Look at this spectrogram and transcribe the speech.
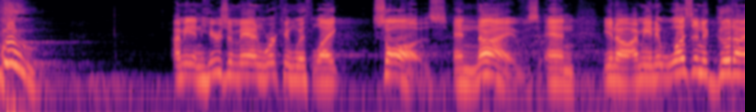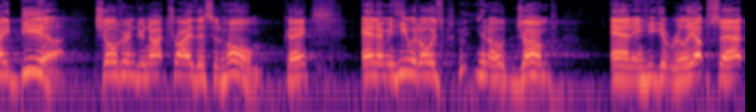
Woo! I mean, here's a man working with like saws and knives. And, you know, I mean, it wasn't a good idea. Children, do not try this at home, okay? And I mean, he would always, you know, jump and, and he'd get really upset.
